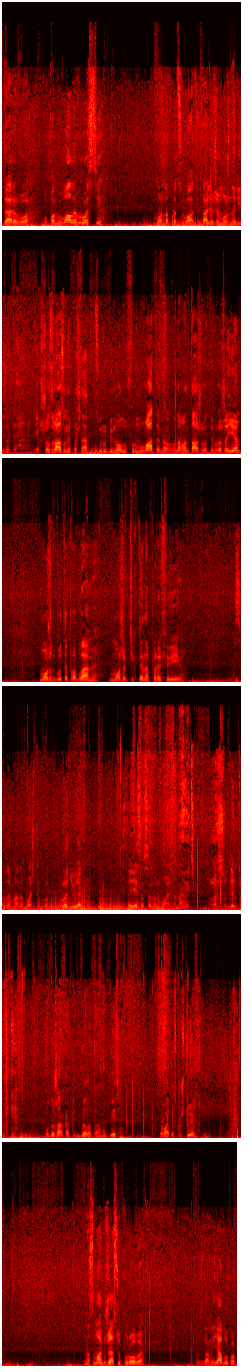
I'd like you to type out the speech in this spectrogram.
дерево опанували в рості, можна працювати, далі вже можна різати. Якщо зразу не почнете цю рубінолу формувати, навантажувати врожаєм, можуть бути проблеми, може втікти на периферію. Але в мене, бачите, вроді як здається все нормально. Навіть ось один трошки плодожарка підбила певний плід. Давайте скуштуємо. На смак вже суперове дане яблуко.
